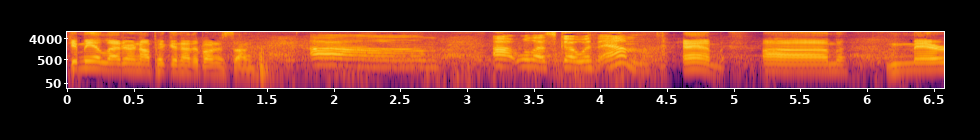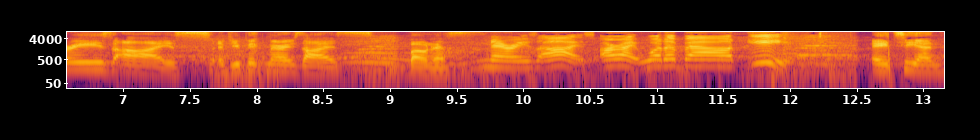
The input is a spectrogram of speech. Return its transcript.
give me a letter, and I'll pick another bonus song. Um. Uh, well, let's go with M. M. Um, Mary's eyes. If you pick Mary's eyes, bonus. Mary's eyes. All right. What about E? ATN.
